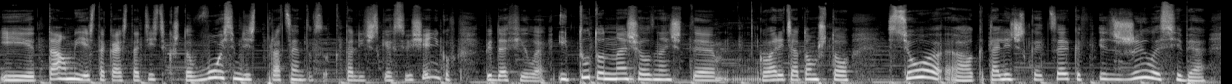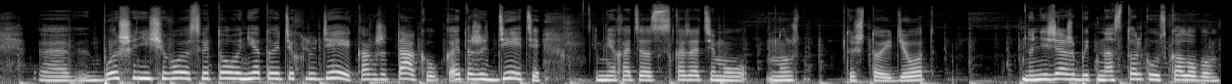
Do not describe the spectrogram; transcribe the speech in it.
и там есть такая статистика, что 80% католических священников педофилы. И тут он начал, значит, э, говорить о том, что все, э, католическая церковь изжила себя, э, больше ничего святого нет у этих людей, как же так, это же дети. мне хотелось сказать ему, ну ты что, идиот? Но нельзя же быть настолько узколобым.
